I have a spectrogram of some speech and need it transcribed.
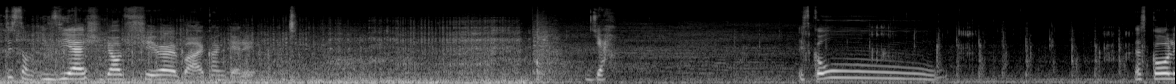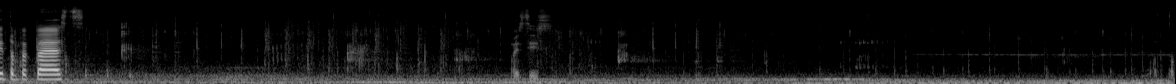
This is some easy ass job shit, right? But I can't get it. Yeah. Let's go. Let's go, little Pepes. What is this? What the?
